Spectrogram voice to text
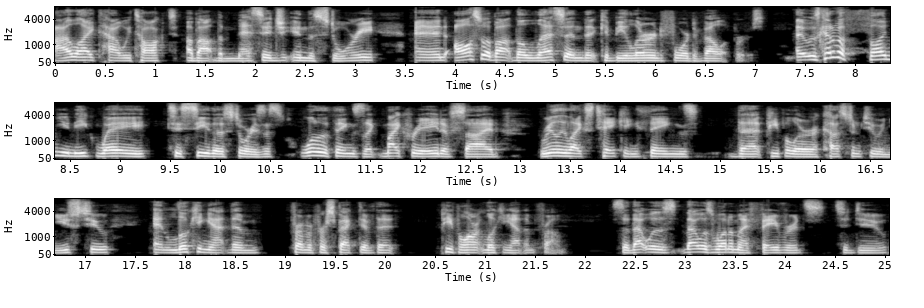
I liked how we talked about the message in the story and also about the lesson that could be learned for developers. It was kind of a fun, unique way to see those stories. That's one of the things like my creative side really likes taking things that people are accustomed to and used to and looking at them from a perspective that people aren't looking at them from. So that was that was one of my favorites to do.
